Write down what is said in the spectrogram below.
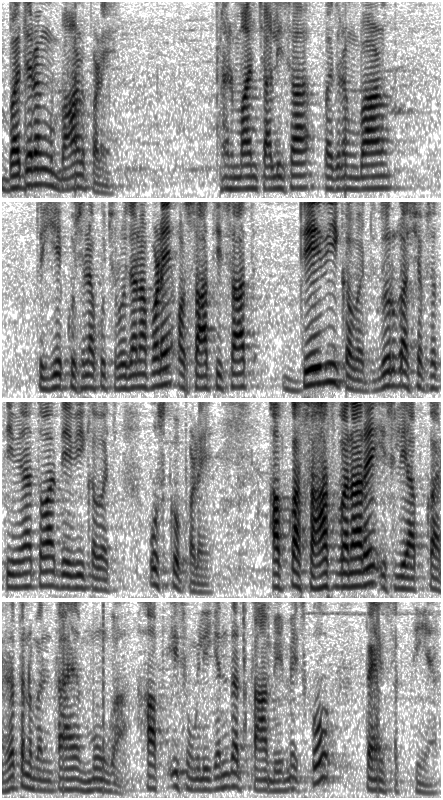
बजरंग बाण पढ़ें। हनुमान चालीसा, बजरंग बाण तो ये कुछ ना कुछ रोज़ाना पढ़ें और साथ ही साथ देवी कवच, दुर्गा सप्तती में तो आ देवी कवच, उसको पढ़ें। आपका साहस बना रहे, इसलिए आपका रत्न बनता है मूँगा। आप इस उंगली के अंदर तांबे में इसको पहन सकती हैं।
